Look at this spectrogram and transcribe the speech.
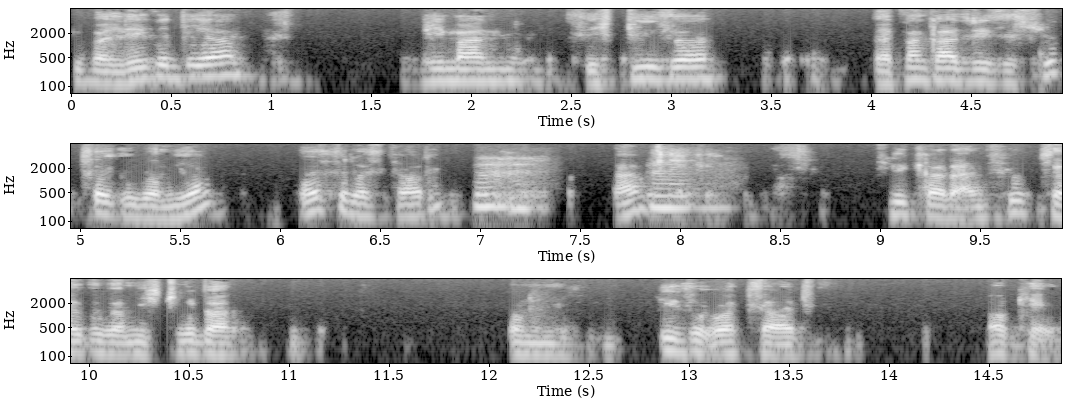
überlege dir, wie man sich diese, hört man gerade dieses Flugzeug über mir? Weißt du das gerade? Mhm. Ja? Nee. Fliegt gerade ein Flugzeug über mich drüber um diese Uhrzeit. Okay.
